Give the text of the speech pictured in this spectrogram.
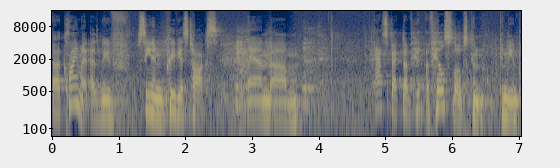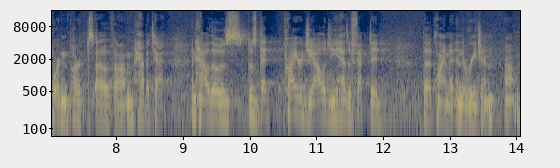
uh, climate, as we've seen in previous talks. And um, aspect of, of hill slopes can, can be important parts of um, habitat and how those, those, that prior geology has affected the climate in the region. Um,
